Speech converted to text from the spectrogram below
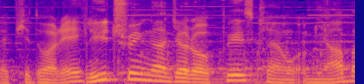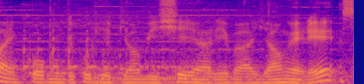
လည်းဖြစ်သွားတယ် Lee Tring ကကြတော့ face clan ကိုအများပိုင်ကုမ္ပဏီတစ်ခုဖြစ်ပြောင်းပြီး share တွေပါရောင်းခဲ့တယ်အစ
